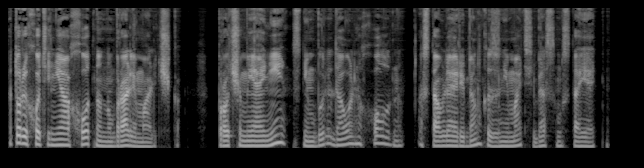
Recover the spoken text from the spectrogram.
которые хоть и неохотно, но брали мальчика. Впрочем, и они с ним были довольно холодны, оставляя ребенка занимать себя самостоятельно.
